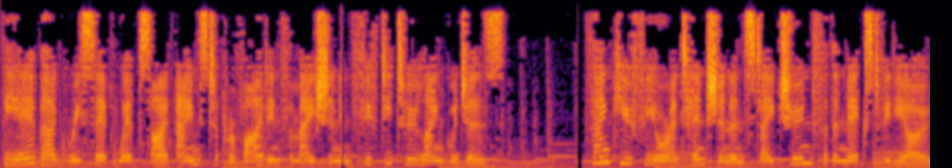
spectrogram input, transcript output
The Airbag Reset website aims to provide information in 52 languages. Thank you for your attention and stay tuned for the next video.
